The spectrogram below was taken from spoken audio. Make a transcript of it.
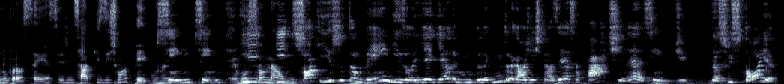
no processo e a gente sabe que existe um apego, né? Sim, sim. Emocional E, e só que isso também, Gisela, e ela é é muito legal a gente trazer essa parte, né, assim, de, da sua história,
